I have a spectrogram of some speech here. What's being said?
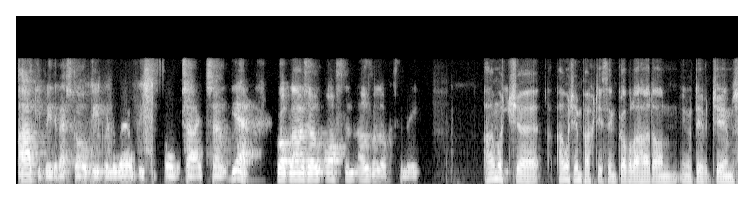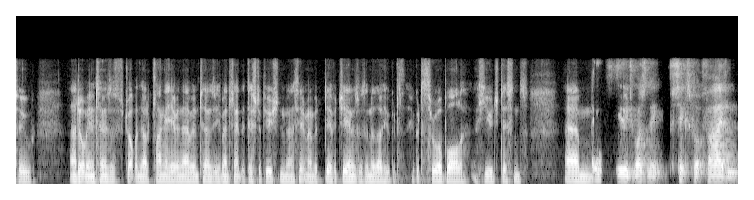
arguably the best goalkeeper in the world, least former side. So yeah, Grobbelaar often overlooked for me. How much uh, how much impact do you think Grobbelaar had on you know David James, who I don't mean in terms of dropping the odd clanger here and there, but in terms of you mentioned like the distribution. I seem to remember David James was another who could who could throw a ball a, huge distance. Um, huge, wasn't he? Six foot five and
